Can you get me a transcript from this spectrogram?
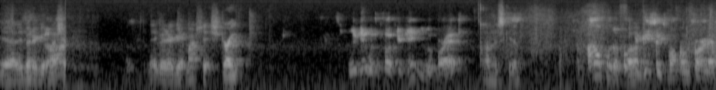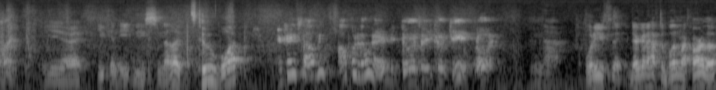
Yeah, they better get my shit. They better get my shit straight. You get what the fuck you get, you little brat. I'm just kidding. I'll put a Fuck. fucking V6 bumper in front of that thing. Yeah, you can eat these nuts too, boy. You can't stop me. I'll put it on there. It'll be done until you come get it. Really. Nah. What do you think? They're gonna have to blend my car though.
